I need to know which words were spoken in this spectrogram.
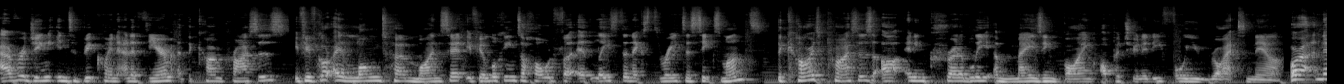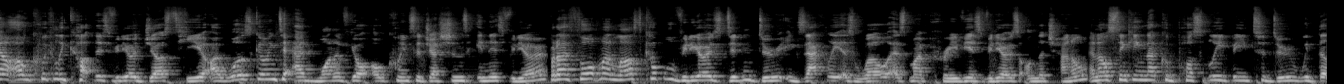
averaging into Bitcoin and Ethereum at the current prices, if you've got a long-term mindset, if you're looking to hold for at least the next three to six months, the current prices are an incredibly amazing buying opportunity for you right now. All right, now I'll quickly cut this video just here. I was going to add one of your altcoin suggestions in this video, but I thought my last couple videos didn't do exactly as well as my previous videos on the channel. And I was thinking that could possibly be to do with the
